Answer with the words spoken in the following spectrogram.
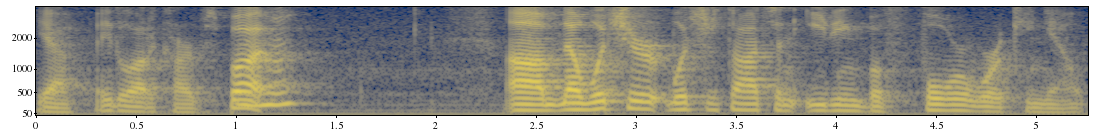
yeah I eat a lot of carbs but Mm-hmm. um, now what's your what's your thoughts on eating before working out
